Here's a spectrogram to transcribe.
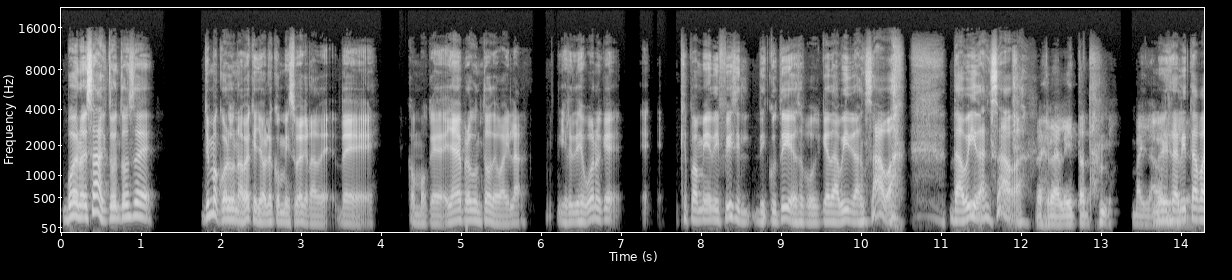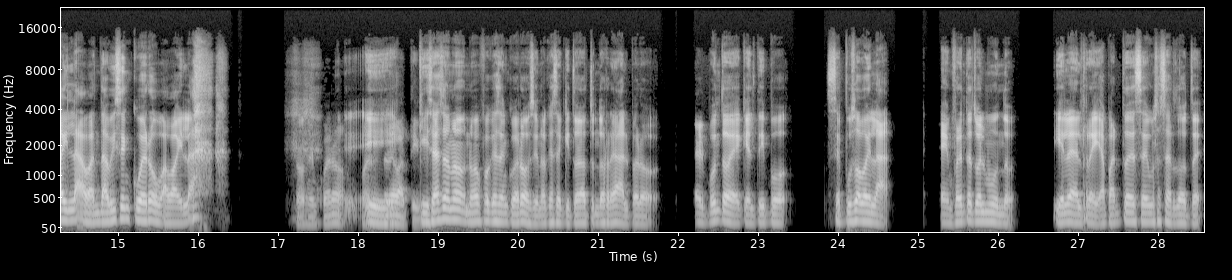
Bueno, exacto. Entonces, yo me acuerdo una vez que yo hablé con mi suegra de, de como que ella me preguntó de bailar. Y yo le dije, bueno, que, eh, que para mí es difícil discutir eso porque que David danzaba. David danzaba. Los israelitas también Los bailaban en israelitas bailaban. David se encueró a bailar. No, se encueró. Bueno, Y quizás eso no, no fue que se encueró, sino que se quitó el atuendo real. Pero el punto es que el tipo se puso a bailar enfrente de todo el mundo y él era el rey, aparte de ser un sacerdote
